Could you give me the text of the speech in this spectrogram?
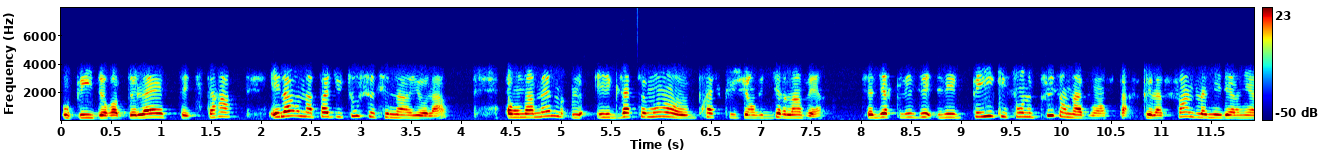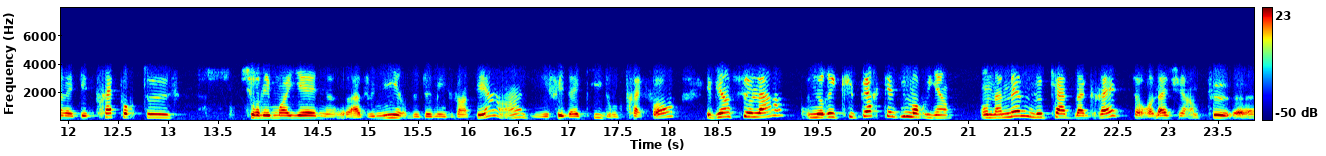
aux pays d'Europe de l'Est, etc. Et là, on n'a pas du tout ce scénario-là. On a même exactement, euh, presque, j'ai envie de dire, l'inverse. C'est-à-dire que les, les, pays qui sont le plus en avance, parce que la fin de l'année dernière était très porteuse sur les moyennes à venir de 2021, hein, des effets d'acquis donc très forts, eh bien ceux-là ne récupèrent quasiment rien. On a même le cas de la Grèce. Alors là, j'ai un peu euh,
